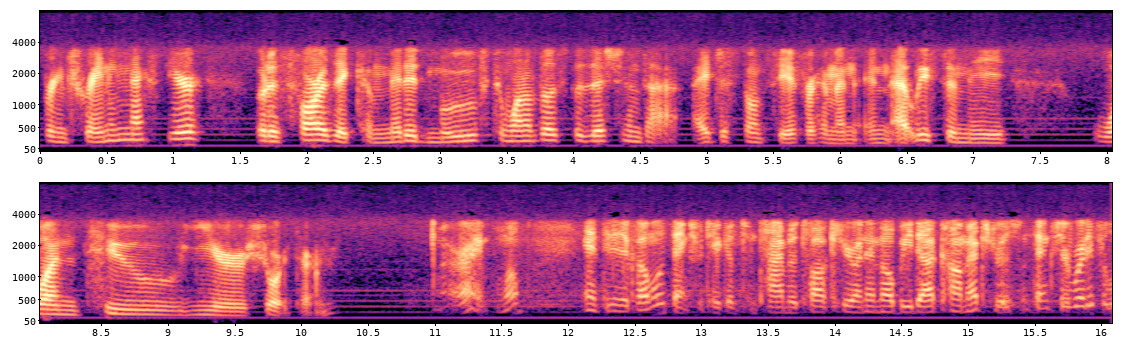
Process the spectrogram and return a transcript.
spring training next year. But as far as a committed move to one of those positions, I, I just don't see it for him, in, in at least in the one, two year short term. All right. Well, Anthony DiComo, thanks for taking some time to talk here on MLB.com Extras, and thanks everybody for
